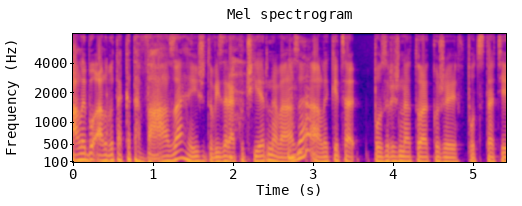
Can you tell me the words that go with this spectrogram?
Alebo, alebo taká tá váza, hej, že to vyzerá ako čierna váza, ale keď sa pozrieš na to akože v podstate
